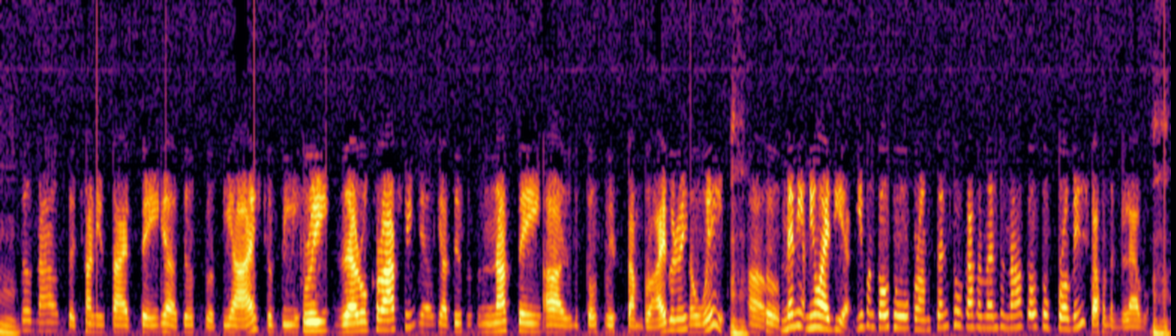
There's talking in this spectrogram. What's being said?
Mm. So now the Chinese side saying, yeah, this uh, BI should be free, zero corruption. Yeah, yeah, this is not saying uh, it goes with some bribery. No way. Mhm. Uh, so many new ideas. Even go to from central government now go to provincial government level. Mhm.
